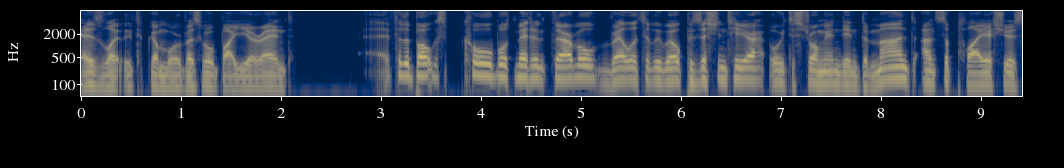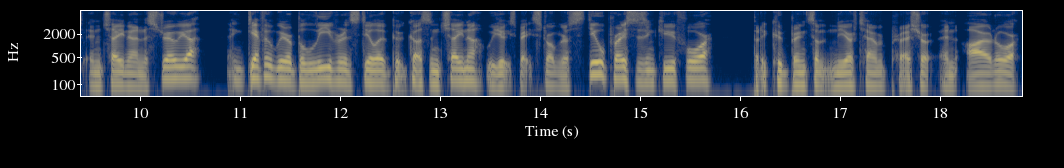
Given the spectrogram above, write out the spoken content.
is likely to become more visible by year end. Uh, for the bulks, coal, both met and thermal, relatively well positioned here, owing to strong Indian demand and supply issues in China and Australia. And given we're a believer in steel output cuts in China, we do expect stronger steel prices in Q4, but it could bring some near term pressure in iron ore.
